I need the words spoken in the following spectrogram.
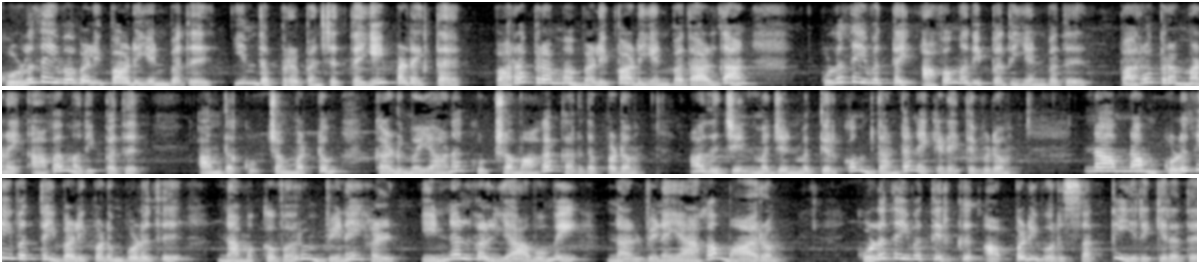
குலதெய்வ வழிபாடு என்பது இந்த பிரபஞ்சத்தையே படைத்த பரபிரம்ம வழிபாடு என்பதால் தான் குலதெய்வத்தை அவமதிப்பது என்பது பரபிரம்மனை அவமதிப்பது. அந்த குற்றம் மட்டும் கடுமையான குற்றமாக கருதப்படும். அது ஜென்ம ஜென்மத்திற்கும் தண்டனை கிடைத்துவிடும். நாம் நம் குலதெய்வத்தை வழிபடும் பொழுது நமக்கு வரும் வினைகள் இன்னல்கள் யாவுமே நல்வினையாக மாறும். குலதெய்வத்திற்கு அப்படி ஒரு சக்தி இருக்கிறது.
